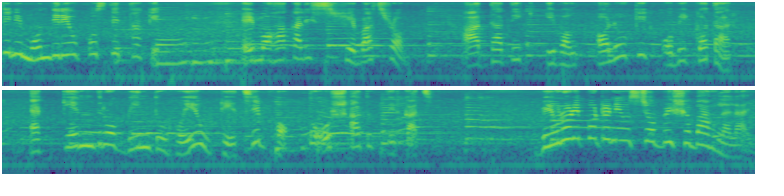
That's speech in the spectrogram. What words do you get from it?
তিনি মন্দিরে উপস্থিত থাকেন। এই মহাকালী সেবাশ্রম আধ্যাত্মিক এবং অলৌকিক অভিজ্ঞতার এক কেন্দ্রবিন্দু হয়ে উঠেছে ভক্ত ও সাধকদের কাছে। ব্যুরো রিপোর্টার নিউজ চব্বিশ বাংলা লাইভ।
